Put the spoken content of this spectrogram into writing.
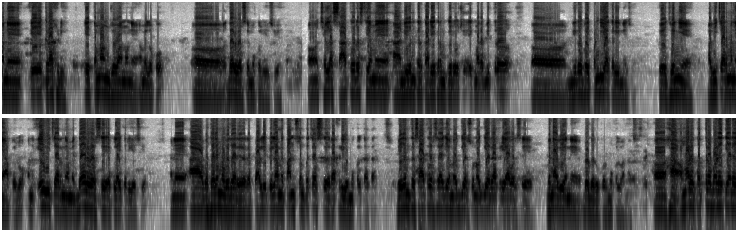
અને એ એક રાખડી એ તમામ જવાનોને અમે લોકો દર વર્ષે મોકલીએ છીએ. છેલ્લા સાત વર્ષથી અમે આ નિરંતર કાર્યક્રમ કર્યો છે. એક મારા મિત્ર નીરવભાઈ પંડ્યા કરીને છે કે જેનીએ આ વિચાર મને આપેલો અને એ વિચારને અમે દર વર્ષે એપ્લાય કરીએ છીએ. અને આ વધારેમાં વધારે પાલી પહેલા અમે પાંચસો પચાસ રાખડીઓ મોકલતા હતા. નિરંતર સાત વર્ષે આજે અમે અગિયારસો અગિયાર રાખડી આ વર્ષે બનાવી અને બોર્ડર ઉપર મોકલવાના છે. હા, અમારો પત્ર પડે ત્યારે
